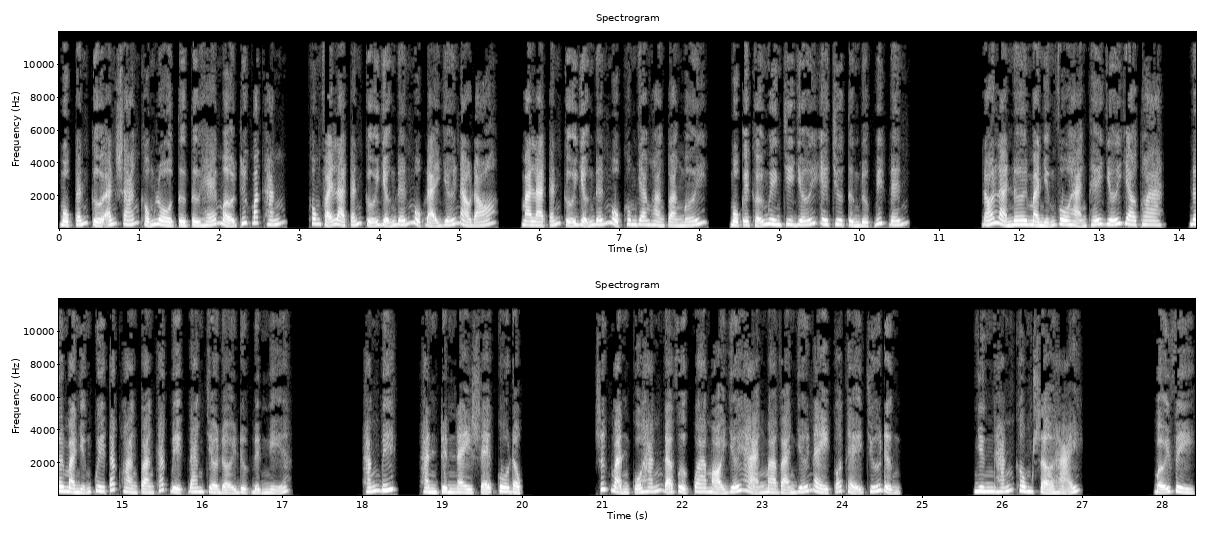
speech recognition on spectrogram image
Một cánh cửa ánh sáng khổng lồ từ từ hé mở trước mắt hắn, không phải là cánh cửa dẫn đến một đại giới nào đó, mà là cánh cửa dẫn đến một không gian hoàn toàn mới, một e khởi nguyên chi giới e chưa từng được biết đến. Đó là nơi mà những vô hạn thế giới giao thoa, nơi mà những quy tắc hoàn toàn khác biệt đang chờ đợi được định nghĩa. Hắn biết, hành trình này sẽ cô độc. Sức mạnh của hắn đã vượt qua mọi giới hạn mà vạn giới này có thể chứa đựng. Nhưng hắn không sợ hãi. Bởi vì,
